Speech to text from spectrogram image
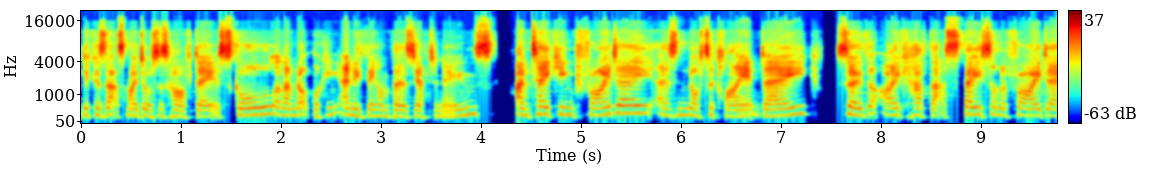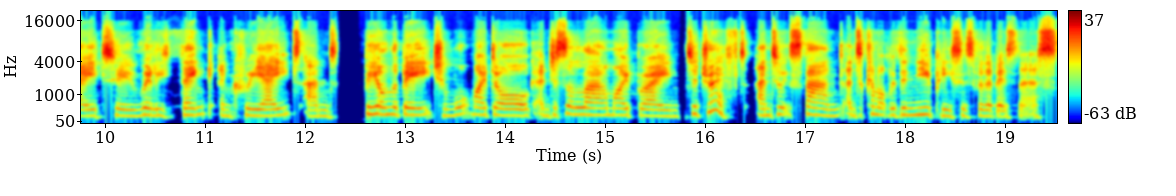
because that's my daughter's half day at school and I'm not booking anything on Thursday afternoons. I'm taking Friday as not a client day so that I have that space on a Friday to really think and create and be on the beach and walk my dog and just allow my brain to drift and to expand and to come up with the new pieces for the business.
